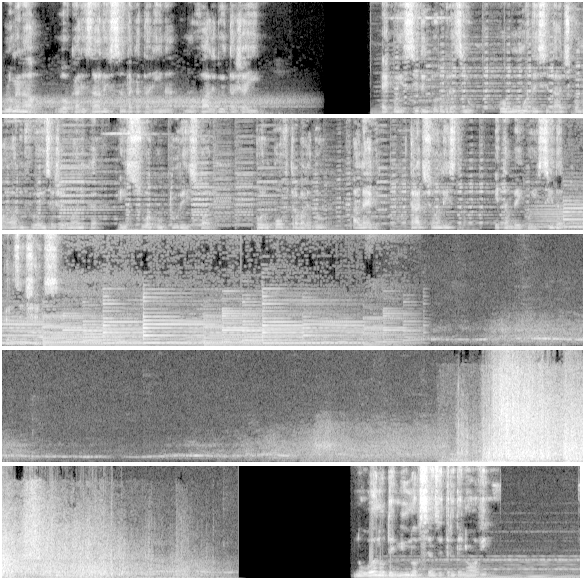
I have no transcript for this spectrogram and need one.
Blumenau, localizada em Santa Catarina, no Vale do Itajaí. É conhecida em todo o Brasil como uma das cidades com maior influência germânica em sua cultura e história, por um povo trabalhador, alegre, tradicionalista e também conhecida pelas enchentes. Ano de 1939,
